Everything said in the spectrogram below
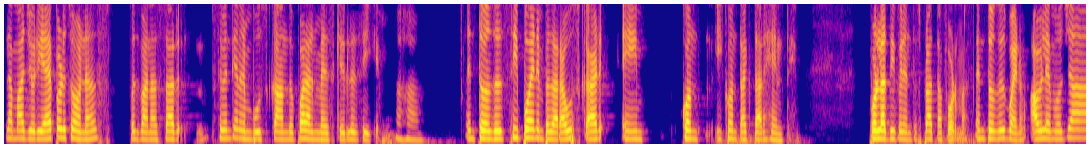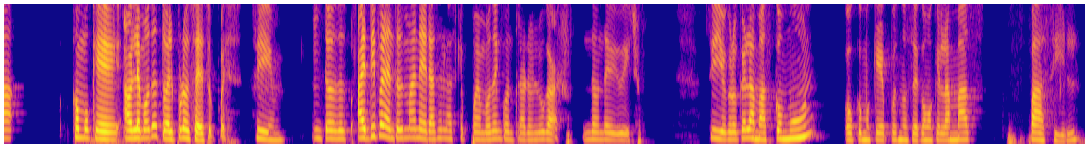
la mayoría de personas pues van a estar, se mantienen buscando para el mes que les sigue. Entonces sí pueden empezar a buscar e, y contactar gente por las diferentes plataformas. Entonces, bueno, hablemos ya como que hablemos de todo el proceso, pues. Sí. Entonces, hay diferentes maneras en las que podemos encontrar un lugar donde vivir. Sí, yo creo que la más común, o como que, pues no sé, como que la más fácil,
